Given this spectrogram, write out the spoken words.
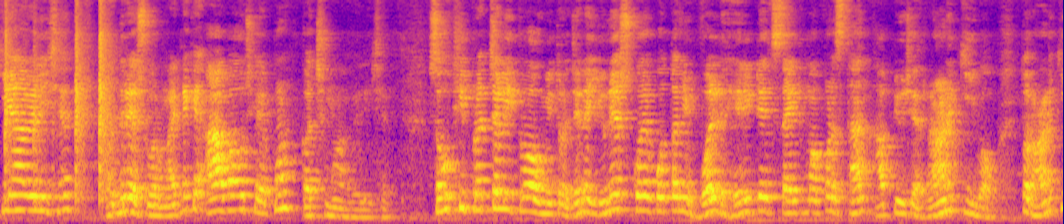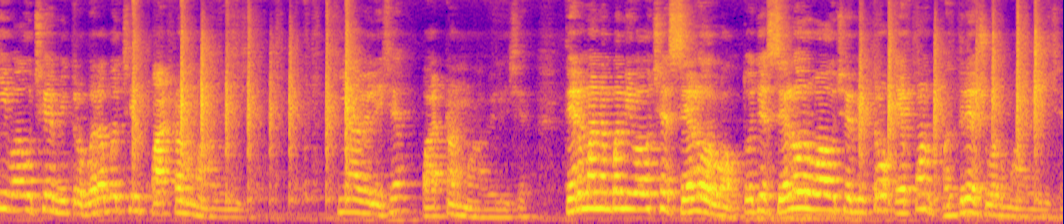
ક્યાં આવેલી છે? ભદ્રેશ્વરમાં. એટલે કે આ વાવ છે એ પણ કચ્છમાં આવેલી છે. સૌથી પ્રચલિત વાવ મિત્રો, જેને યુનેસ્કોએ પોતાની વર્લ્ડ હેરિટેજ સાઇટમાં પણ સ્થાન આપ્યું છે, રાણકી વાવ. તો રાણકી વાવ છે મિત્રો, બરાબર છે પાટણમાં આવેલી છે. ક્યાં આવેલી છે? પાટણમાં આવેલી છે. તેરમા નંબરની વાવ છે સેલોર વાવ. તો જે સેલોર વાવ છે મિત્રો, એ પણ ભદ્રેશ્વરમાં આવેલી છે.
